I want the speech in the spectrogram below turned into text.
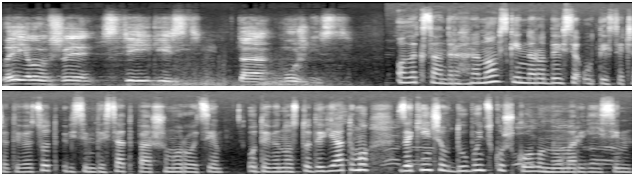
виявивши стійкість та мужність. Олександр Грановський народився у 1981 році. У 99-му закінчив Дубинську школу номер 8.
